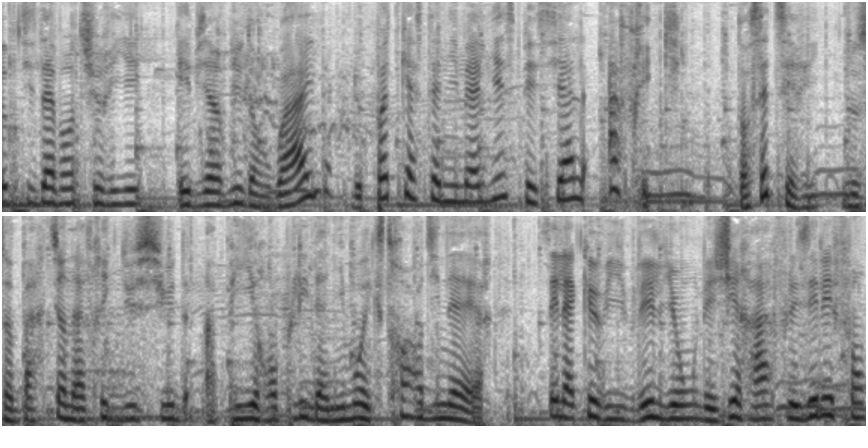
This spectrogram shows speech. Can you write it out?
Nos petits aventuriers et bienvenue dans Wild, le podcast animalier spécial Afrique. Dans cette série, nous sommes partis en Afrique du Sud, un pays rempli d'animaux extraordinaires. C'est là que vivent les lions, les girafes, les éléphants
